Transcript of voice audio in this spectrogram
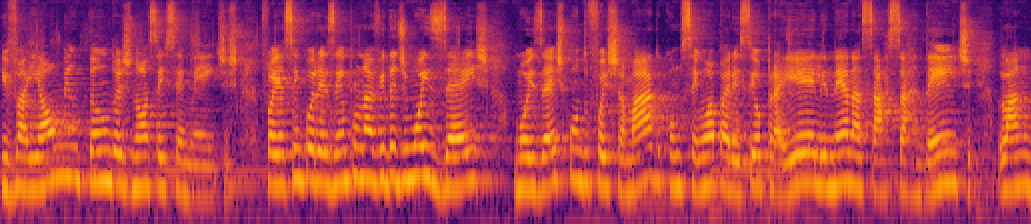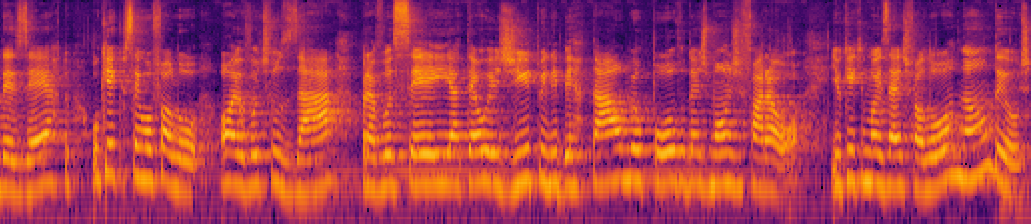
e vai aumentando as nossas sementes. Foi assim, por exemplo, na vida de Moisés. Moisés, quando foi chamado, quando o Senhor apareceu para ele, né, na sarça ardente, lá no deserto, o que que o Senhor falou? Ó, oh, eu vou te usar para você ir até o Egito e libertar o meu povo das mãos de Faraó. E o que que Moisés falou? Não, Deus,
